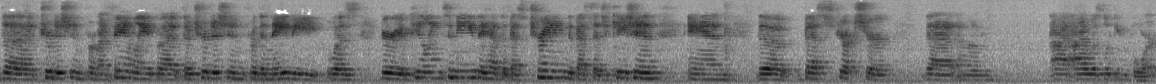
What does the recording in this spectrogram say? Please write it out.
the tradition for my family, but the tradition for the Navy was very appealing to me. They had the best training, the best education, and the best structure that um, I, I was looking for.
